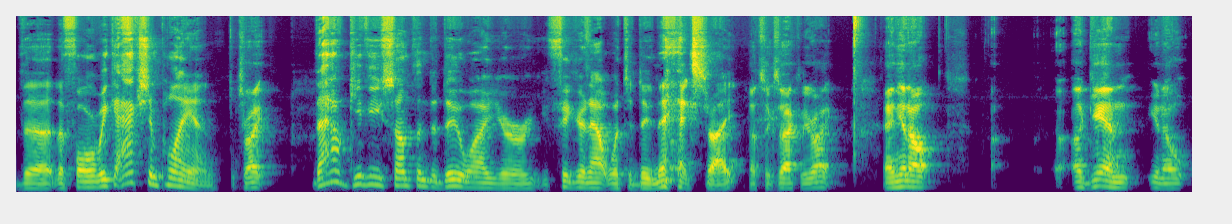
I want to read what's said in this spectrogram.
the the four week action plan. That's right. That'll give you something to do while you're figuring out what to do next, right? That's exactly right. And you know, again, you know,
